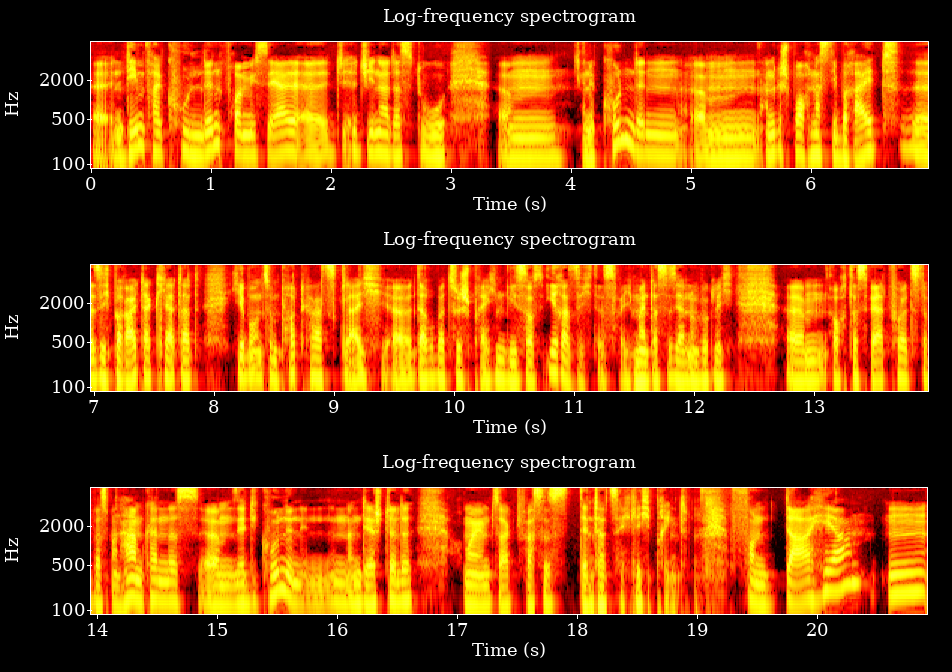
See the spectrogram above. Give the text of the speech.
äh, in dem Fall Kunden. Freue mich sehr, äh, Gina, dass du ähm, eine Kundin ähm, angesprochen hast, die bereit, äh, sich bereit erklärt hat, hier bei uns im Podcast gleich äh, darüber zu sprechen, wie es aus ihrer Sicht ist. Weil ich meine, das ist ja nun wirklich ähm, auch das Wertvollste, was man haben kann, dass ähm, die Kundin in, in, an der Stelle auch mal eben sagt, was es denn tatsächlich bringt. Von daher mh,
